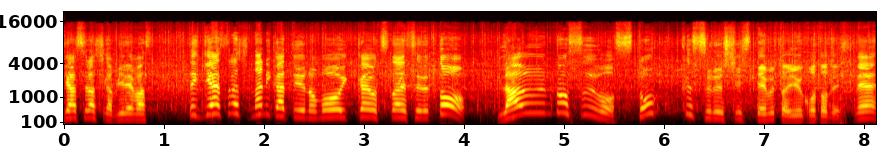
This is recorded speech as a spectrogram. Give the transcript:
ギアスラッシュが見れます。でギアスラッシュ何かっていうのをもう一回お伝えするとラウンド数をストックするシステムということですね。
